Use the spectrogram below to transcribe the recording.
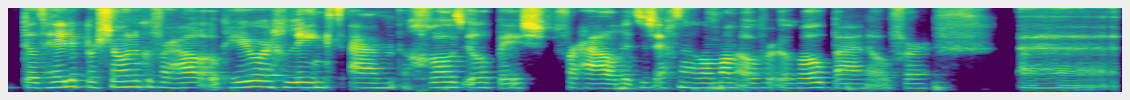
dat hele persoonlijke verhaal ook heel erg linkt aan een groot Europees verhaal. Dit is echt een roman over Europa en over uh,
